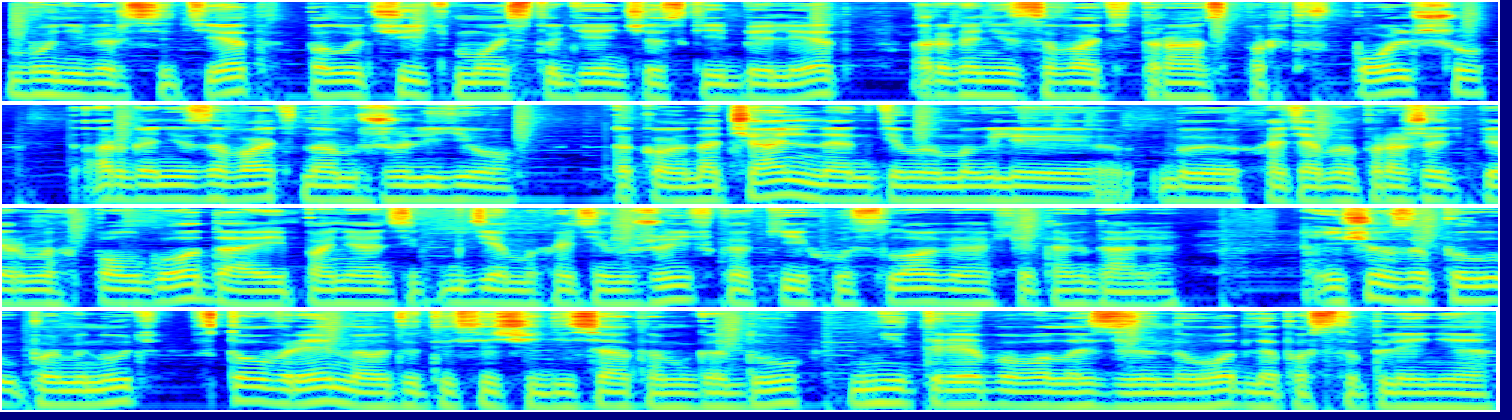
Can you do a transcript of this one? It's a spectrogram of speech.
в университет, получить мой студенческий билет, организовать транспорт в Польшу, организовать нам жилье такое начальное, где мы могли бы хотя бы прожить первых полгода и понять, где мы хотим жить, в каких условиях и так далее. Еще забыл упомянуть, в то время, в 2010 году, не требовалось ЗНО для поступления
